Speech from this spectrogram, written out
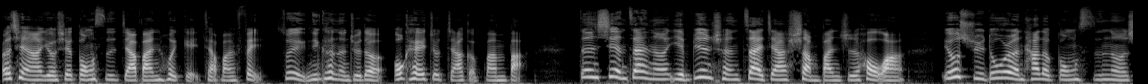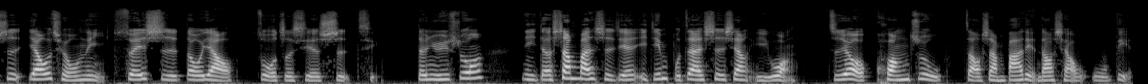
而且啊，有些公司加班会给加班费，所以你可能觉得 OK 就加个班吧。但现在呢，演变成在家上班之后啊，有许多人他的公司呢是要求你随时都要做这些事情，等于说你的上班时间已经不再是像以往。只有框住早上八点到下午五点，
